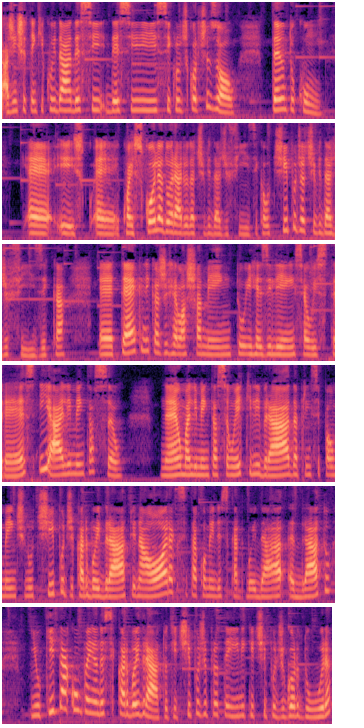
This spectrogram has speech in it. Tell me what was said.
a gente tem que cuidar desse, desse ciclo de cortisol, tanto com é, é, com a escolha do horário da atividade física, o tipo de atividade física, é, técnicas de relaxamento e resiliência ao estresse e a alimentação né? Uma alimentação equilibrada, principalmente no tipo de carboidrato e na hora que se está comendo esse carboidrato e o que está acompanhando esse carboidrato, que tipo de proteína e que tipo de gordura.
